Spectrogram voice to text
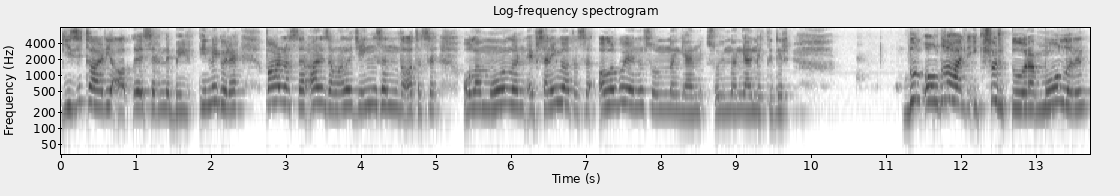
gizli, Tarihi adlı eserinde belirttiğine göre Barlaslar aynı zamanda Cengiz Han'ın da atası olan Moğolların efsanevi atası Alagoya'nın sonundan gelme- soyundan gelmektedir. Dul olduğu halde iki çocuk doğuran Moğolların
